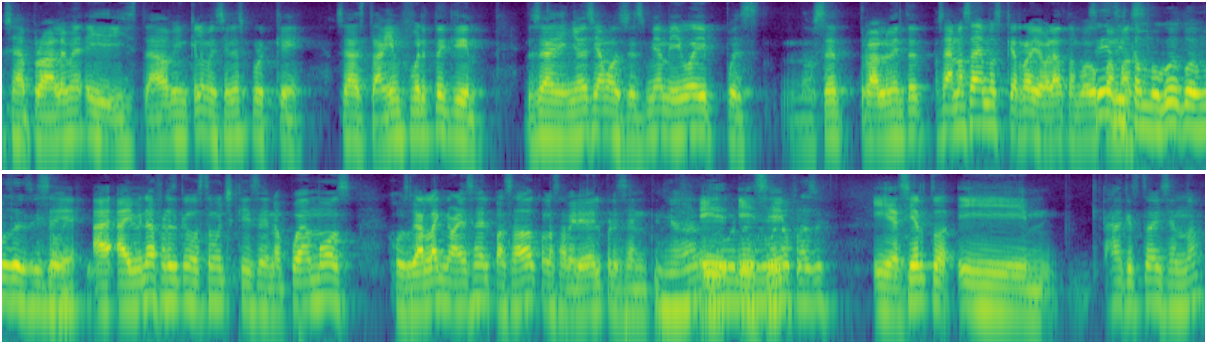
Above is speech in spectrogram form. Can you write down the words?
O sea, probablemente, y, y está bien que lo menciones porque, o sea, está bien fuerte que, o sea, niño decíamos, es mi amigo y pues, no sé, probablemente, o sea, no sabemos qué rollo, ¿verdad? Tampoco Sí, sí, podemos... tampoco podemos decir. Sí, hay una frase que me gusta mucho que dice, no podemos juzgar la ignorancia del pasado con la sabiduría del presente. Y, muy buena, buena frase. y es cierto, y... Ah, ¿qué estaba diciendo?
